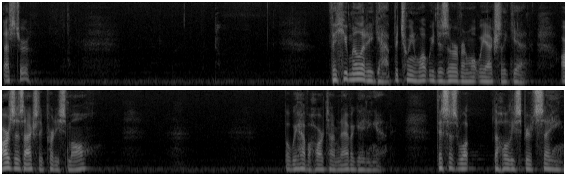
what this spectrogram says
That's true. The humility gap between what we deserve and what we actually get. Ours is actually pretty small, but we have a hard time navigating it. This is what the Holy Spirit's saying.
